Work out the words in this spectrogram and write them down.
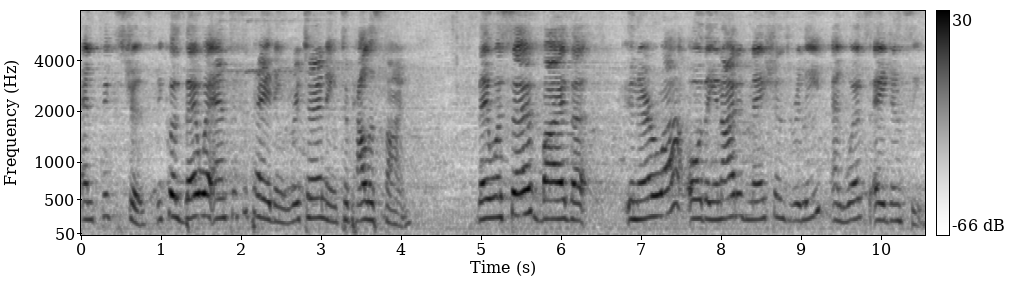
and fixtures because they were anticipating returning to Palestine. They were served by the UNRWA or the United Nations Relief and Works Agency.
